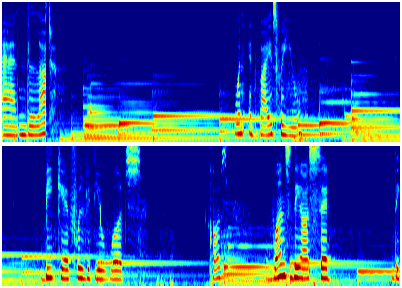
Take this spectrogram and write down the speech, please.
And last one advice for you? Be careful with your words. Because once they are said they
